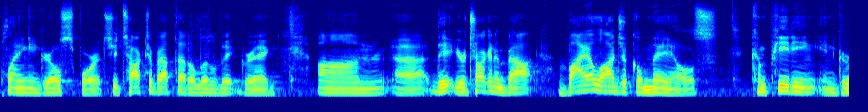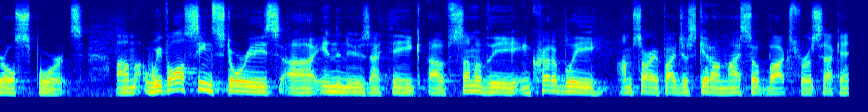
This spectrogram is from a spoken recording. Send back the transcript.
playing in girls' sports. You talked about that a little bit, Greg. Um, uh, the, you're talking about biological males competing in girls' sports. Um, we've all seen stories uh, in the news, I think, of some of the incredibly, I'm sorry if I just get on my soapbox for a second,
